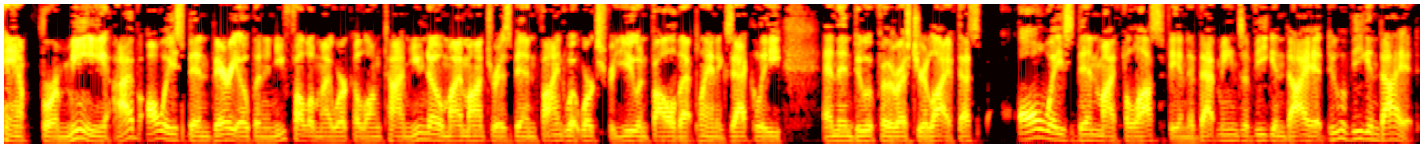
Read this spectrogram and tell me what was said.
camp for me. I've always been very open and you follow my work a long time. You know, my mantra has been find what works for you and follow that plan exactly and then do it for the rest of your life. That's always been my philosophy. And if that means a vegan diet, do a vegan diet.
